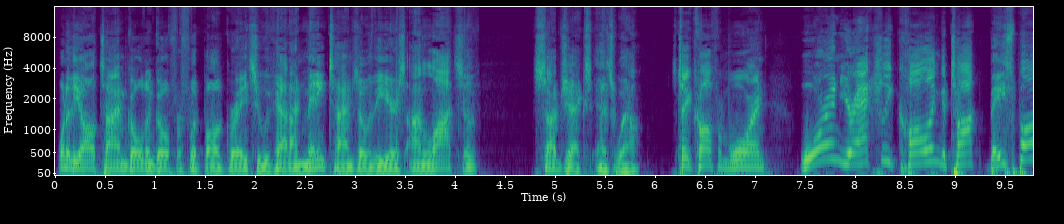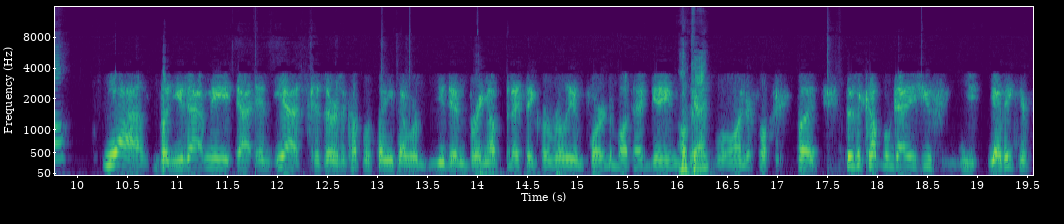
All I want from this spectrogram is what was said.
one of the all time Golden Gopher football greats who we've had on many times over the years on lots of subjects as well. Let's take a call from Warren. Warren, you're actually calling to talk baseball? Yeah, but you got me. Uh, and yes, because there was a couple of things that were you didn't bring up that I think were really important about that game. Okay. Was wonderful. But there's a couple guys you, you I think you're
